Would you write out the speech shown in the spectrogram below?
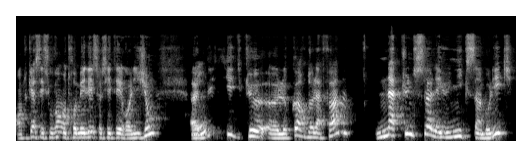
en, tout cas, c'est souvent entremêlé société et religion, décide que le corps de la femme n'a qu'une seule et unique symbolique,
